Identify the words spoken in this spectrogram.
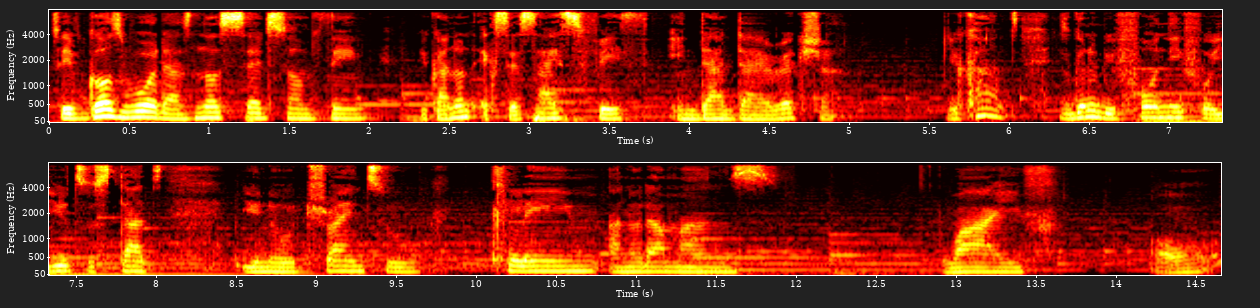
So, if God's word has not said something, you cannot exercise faith in that direction. You can't. It's going to be funny for you to start, you know, trying to claim another man's wife or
